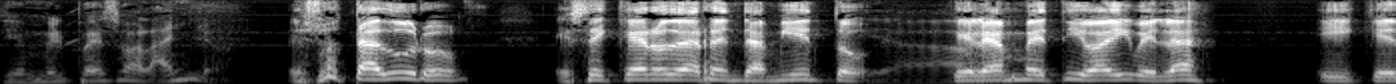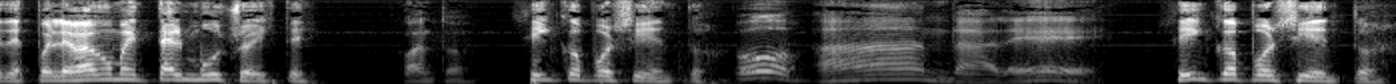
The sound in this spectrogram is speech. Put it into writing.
100 mil pesos al año. Eso está duro. Ese caro de arrendamiento que le han metido ahí, ¿verdad? Y que después le van a aumentar mucho, ¿viste? ¿Cuánto? 5%. Oh, Ándale. 5%.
